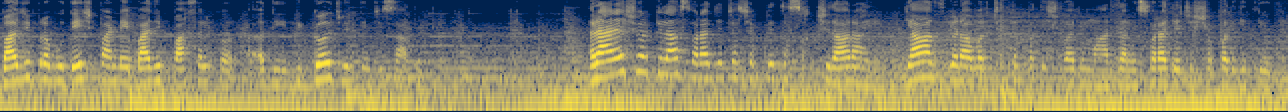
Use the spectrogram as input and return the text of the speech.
बाजीप्रभू देशपांडे बाजी पासलकर आदी दिग्गज व्यक्तींची साथ होती. राणेश्वर किल्ला स्वराज्याच्या शक्तीचा साक्षीदार आहे. याच गडावर छत्रपती शिवाजी महाराजांनी स्वराज्याची शपथ घेतली होती.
